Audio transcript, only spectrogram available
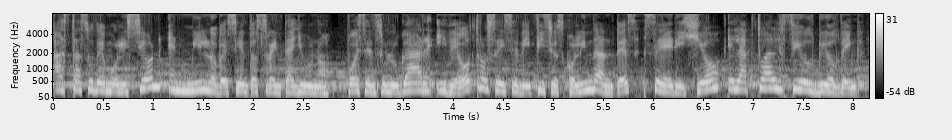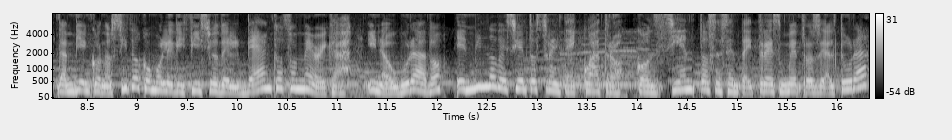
hasta su demolición en 1931, pues en su lugar y de otros seis edificios colindantes se erigió el actual Field Building, también conocido como el edificio del Bank of America, inaugurado en 1934, con 163 metros de altura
